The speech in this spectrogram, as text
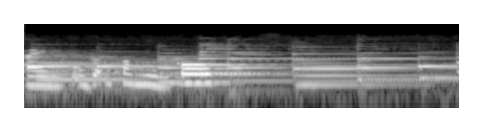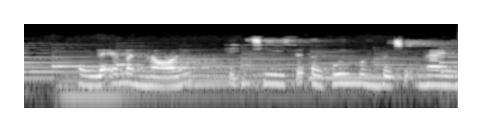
anh cũng vẫn không nhìn cô. Có lẽ mà nói, Tịnh Chi sẽ phải vui mừng về chuyện này,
